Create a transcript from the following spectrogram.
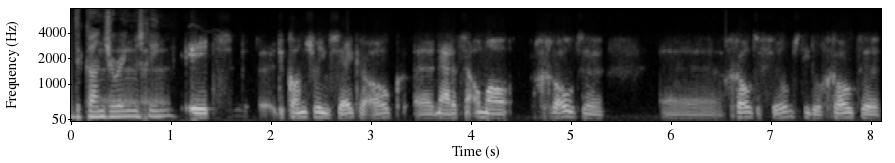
The Conjuring misschien? It, The Conjuring zeker ook. nou, dat zijn allemaal grote, grote films die door grote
